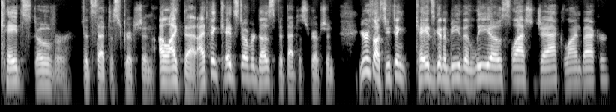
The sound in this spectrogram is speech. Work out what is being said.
Cade Stover fits that description. I like that. I think Cade Stover does fit that description. Your thoughts? You think Cade's going to be the Leo slash Jack linebacker?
